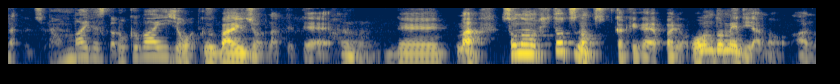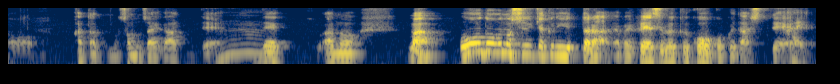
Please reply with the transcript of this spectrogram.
なってるんですよ。何倍ですか？6倍以上です6倍以上になってて、うん、で、まあ、その一つのきっかけがやっぱり温度メディアのあの方の存在があって、うん。で、あの、まあ、王道の集客で言ったら、やっぱり Facebook 広告出して、はい。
